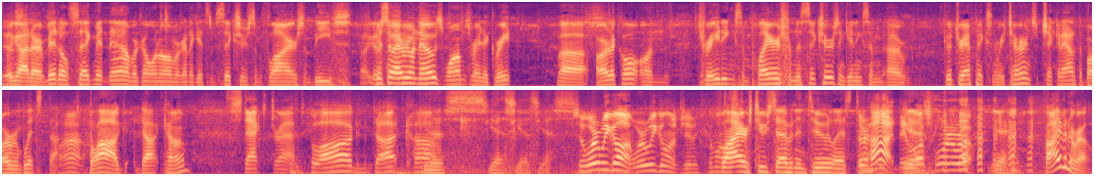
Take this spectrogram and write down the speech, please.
we Yes, got our middle segment now. We're going on. We're going to get some Sixers, some Flyers, some Beefs. Just so everyone knows, Wom's writing a great uh, article on trading some players from the Sixers and getting some uh, good draft picks in return. So check it out at the Wow. BarroomBlitz.blog.com. Stacked draft. blog.com. Yes, yes, yes, yes. So where are we going? Where are we going, Jimmy? Come on. Flyers two seven and two last. They're 10 hot. They yeah. lost four in a row. Yeah, five in a row.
